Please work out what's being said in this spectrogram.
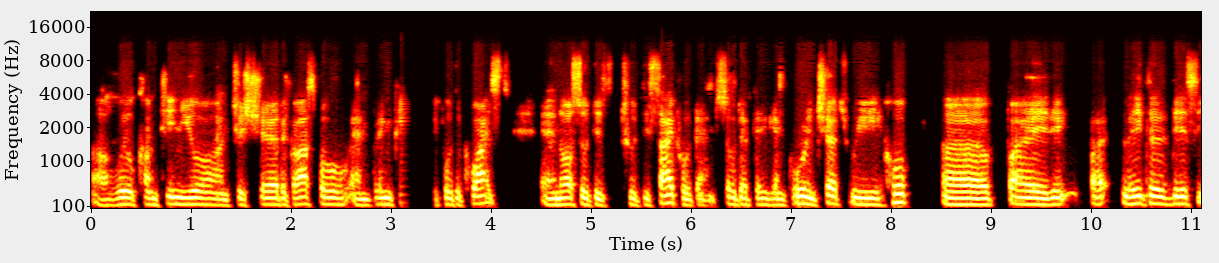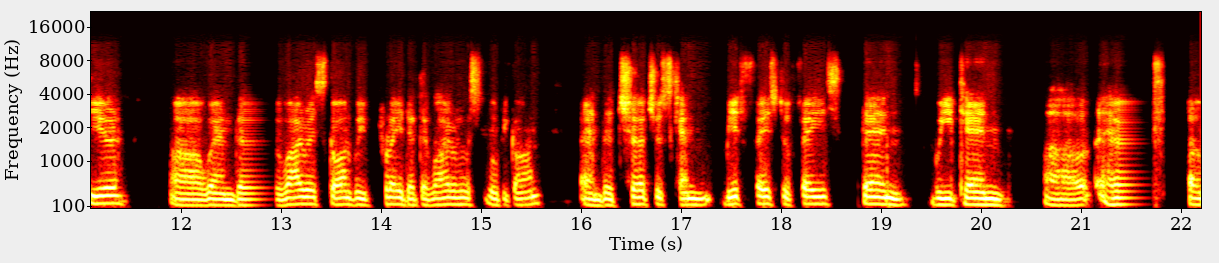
uh, we'll continue on to share the gospel and bring people to Christ, and also to, to disciple them so that they can go in church. We hope uh, by, the, by later this year, uh, when the virus gone, we pray that the virus will be gone, and the churches can meet face to face, then we can uh, have a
